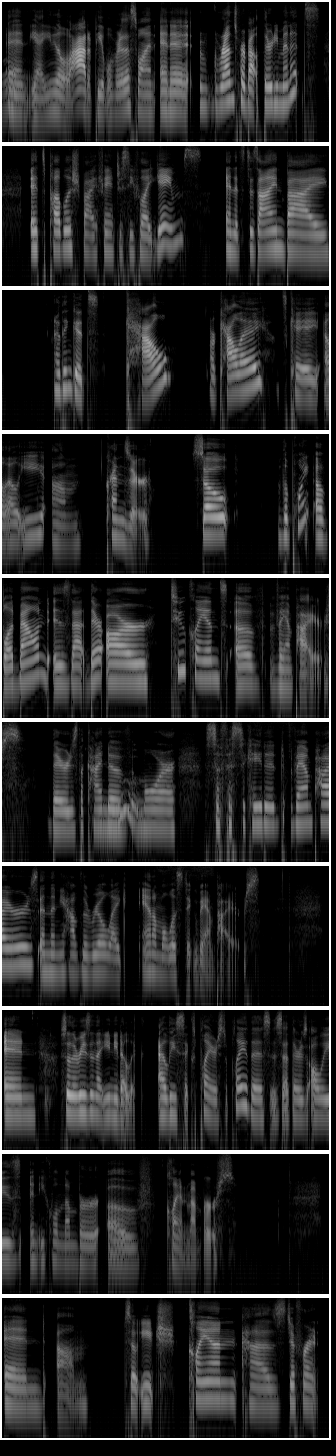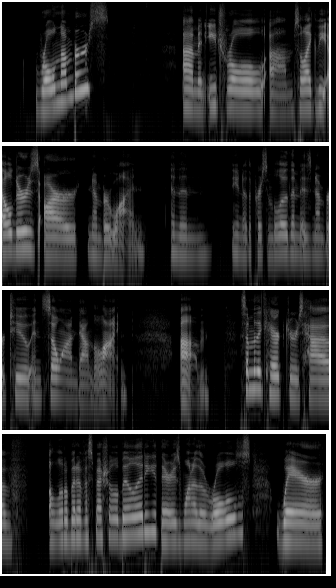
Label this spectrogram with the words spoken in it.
Oh. And yeah, you need a lot of people for this one. And it runs for about 30 minutes. It's published by Fantasy Flight Games. And it's designed by, I think it's Cal or Calais. It's K A L L E. Um, Krenzer. So the point of Bloodbound is that there are two clans of vampires. There's the kind of Ooh. more sophisticated vampires, and then you have the real, like, animalistic vampires. And so the reason that you need at, like, at least six players to play this is that there's always an equal number of clan members. And um, so each clan has different roll numbers. Um, and each roll, um, so like the elders are number one, and then you know the person below them is number two, and so on down the line. Um, some of the characters have a little bit of a special ability. There is one of the roles where,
